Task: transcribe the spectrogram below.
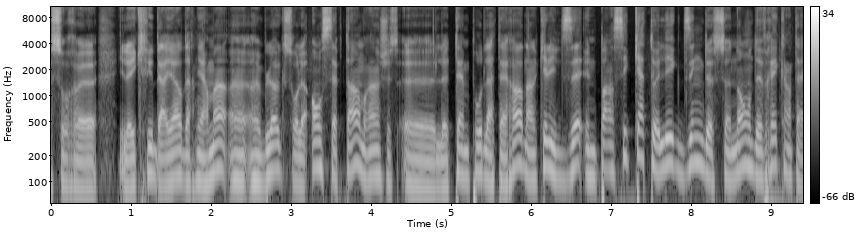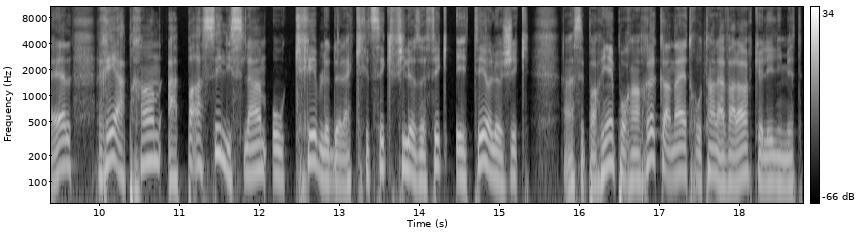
sur, il a écrit d'ailleurs dernièrement un, blog sur le 11 septembre, hein, le tempo de la terreur, dans lequel il disait une pensée catholique digne de ce nom devrait, quant à elle, réapprendre à passer l'islam au crible de la critique philosophique et théologique. Hein, c'est pas rien pour en reconnaître autant la valeur que les limites.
